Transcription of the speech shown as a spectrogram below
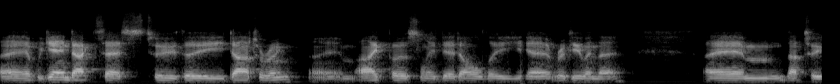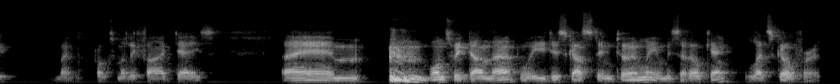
Uh, we gained access to the data room. Um, I personally did all the uh, reviewing there. Um, that took approximately five days. Um, once we'd done that, we discussed internally and we said, okay, let's go for it.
